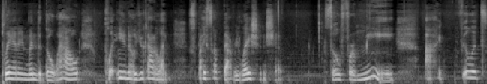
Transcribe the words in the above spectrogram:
planning when to go out. Plan, you know, you got to like spice up that relationship. So for me, I feel it's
